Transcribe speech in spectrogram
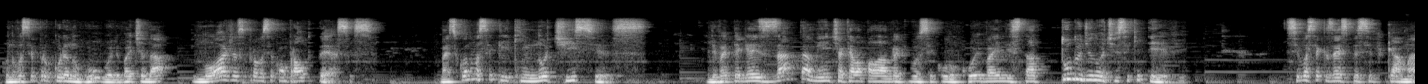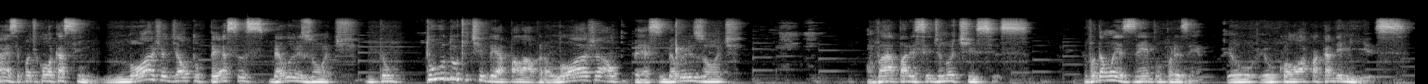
quando você procura no Google, ele vai te dar lojas para você comprar autopeças. Mas quando você clica em notícias, ele vai pegar exatamente aquela palavra que você colocou e vai listar tudo de notícia que teve. Se você quiser especificar mais, você pode colocar assim: loja de autopeças Belo Horizonte. Então, tudo que tiver a palavra loja, autopeças Belo Horizonte vai aparecer de notícias. Eu vou dar um exemplo, por exemplo. Eu, eu coloco academias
